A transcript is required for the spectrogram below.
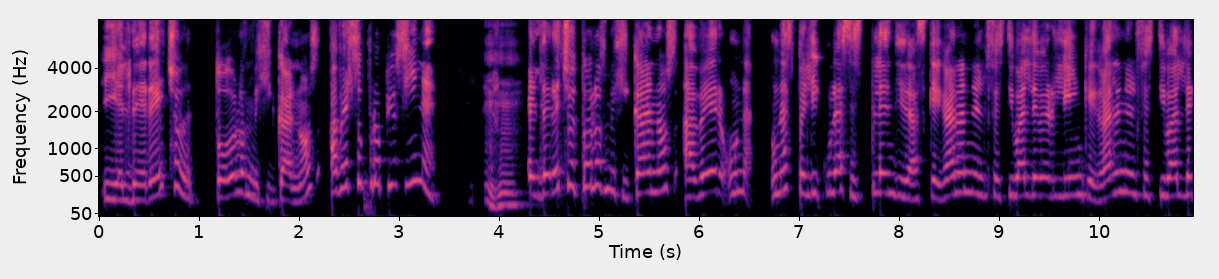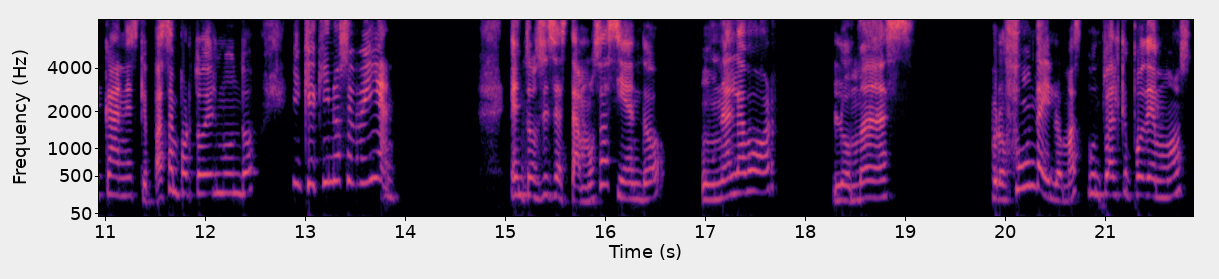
y el derecho de todos los mexicanos a ver su propio cine. El derecho de todos los mexicanos a ver una, unas películas espléndidas que ganan el Festival de Berlín, que ganan el Festival de Cannes, que pasan por todo el mundo y que aquí no se veían. Entonces estamos haciendo una labor lo más profunda y lo más puntual que podemos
